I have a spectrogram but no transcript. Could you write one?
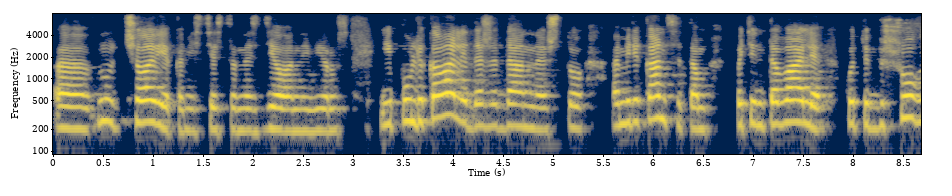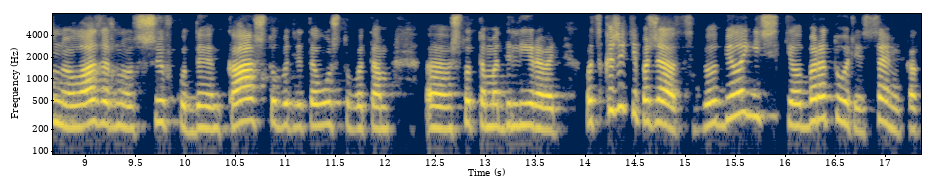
э, ну, человеком, естественно, сделанный вирус. И публиковали даже данные, что американцы там патентовали какую-то бесшовную лазерную сшивку ДНК, чтобы для того, чтобы там э, что-то моделировать. Вот скажите, пожалуйста, биологические лаборатории сами, как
